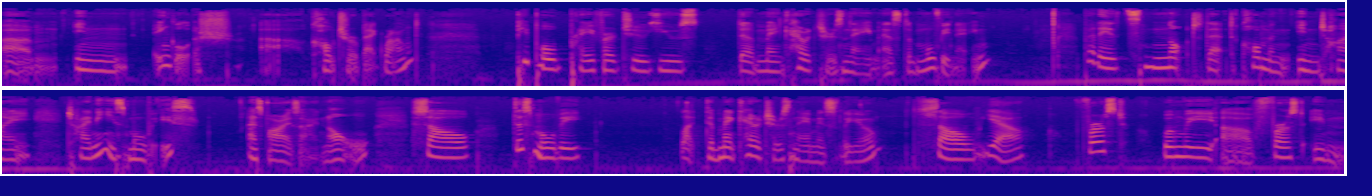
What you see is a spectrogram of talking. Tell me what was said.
um, in English uh, culture background, people prefer to use the main character's name as the movie name, but it's not that common in Chi- Chinese movies, as far as I know. So this movie, like the main character's name is Leo. So yeah, first when we uh, first in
